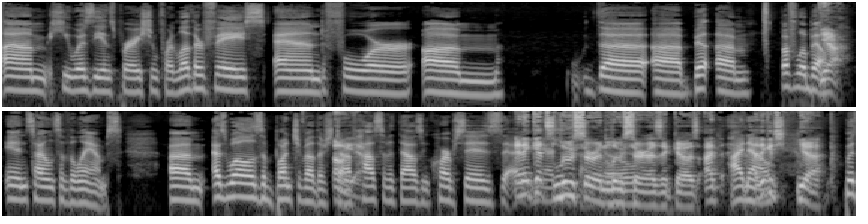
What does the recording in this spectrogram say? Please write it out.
Um, he was the inspiration for Leatherface and for um the uh Bi- um Buffalo Bill Yeah, in Silence of the Lambs. Um, as well as a bunch of other stuff, yeah. House of a Thousand Corpses, and it gets American looser and looser as it goes. I, I know I think it's yeah. but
